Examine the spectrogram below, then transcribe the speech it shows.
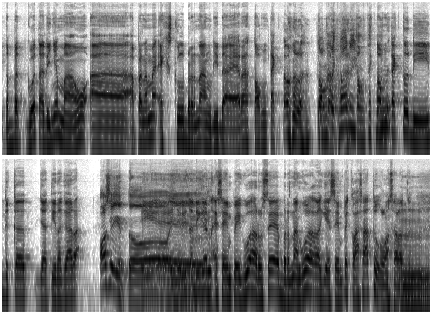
Tebet gue tadinya mau eh, apa namanya ekskul berenang di daerah Tongtek tau gak lo? Tongtek mana? Tongtek mana? Tongtek tuh di deket Jatinegara. Oh sih itu. Iya, jadi tadi kan SMP gue harusnya berenang gue lagi SMP kelas 1 kalau nggak salah tuh.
